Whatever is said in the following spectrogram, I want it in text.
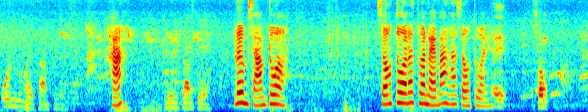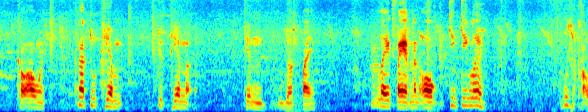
โอ้ลืมให้สามตัวคะลืมสามตัว เริ่มสามตัว สองตัวแล้วตัวไหนบ้างคะสองตัวเนี่ย เอ้ยสองเขาเอาถ้าจุดเทียม จุดเทียมอะเทียมยศไป เลขแปดมันออกจริง ๆ เลย รู้สึกเขา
